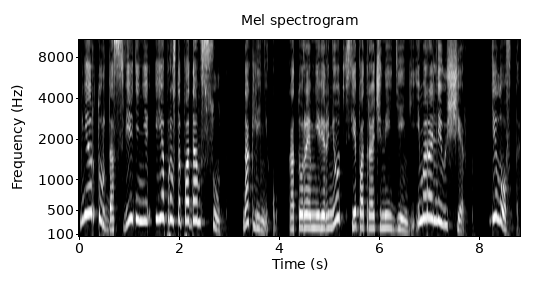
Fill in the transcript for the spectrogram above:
Мне Артур даст сведения, и я просто подам в суд на клинику которая мне вернет все потраченные деньги и моральный ущерб. Делов-то.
